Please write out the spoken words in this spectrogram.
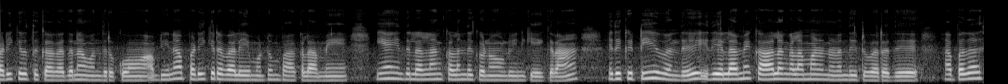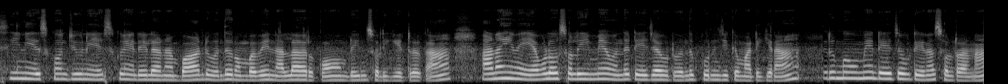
படிக்கிறதுக்காக தானே வந்திருக்கோம். அப்படின்னா படிக்கிற வேலையை மட்டும் பார்க்கலாமே. ஏன் இதிலெல்லாம் கலந்துக்கணும் அப்படின்னு கேட்குறான் இதுக்கு டீ வந்து இது எல்லாமே காலங்காலமாக நடந்துகிட்டு வருது. அப்போ தான் சீனியர்ஸ்க்கும் ஜூனியர்ஸ்க்கும் இடையிலான பாண்டு வந்து ரொம்பவே நல்லா இருக்கும் அப்படின்னு சொல்லிக்கிட்டு இருக்கான் ஆனால் இவன் எவ்வளோ சொல்லியுமே வந்து டேஜ் அவுட் வந்து புரிஞ்சிக்க மாட்டேங்கிறான். திரும்பவுமே டேஜ் அவுட் என்ன சொல்கிறான்னா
